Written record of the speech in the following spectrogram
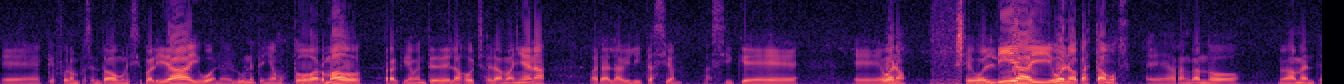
eh, que fueron presentados a municipalidad y bueno, el lunes teníamos todo armado prácticamente de las 8 de la mañana para la habilitación. Así que eh, bueno, llegó el día y bueno, acá estamos, eh, arrancando nuevamente.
